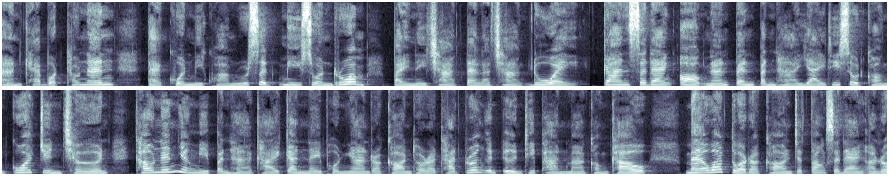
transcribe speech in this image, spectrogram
อ่านแค่บทเท่านั้น แต่ควรมีความรู้สึกมีส่วนร่วมไปในฉากแต่ละฉากด้วย การแสดงออกนั้นเป็นปัญหาใหญ่ที่สุดของกั้วจุนเฉิน เขานั้นยังมีปัญหาคล้ายกันในผลงานละครโทรทัศน์เรื่องอื่น ๆ ที่ผ่านมาของเขา แม้ว่าตัวละครจะต้องแสดงอาร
